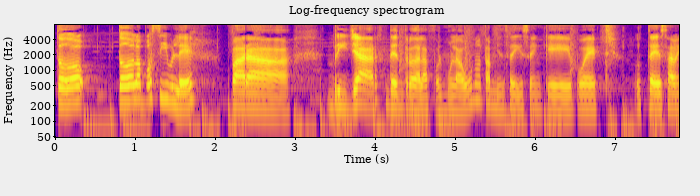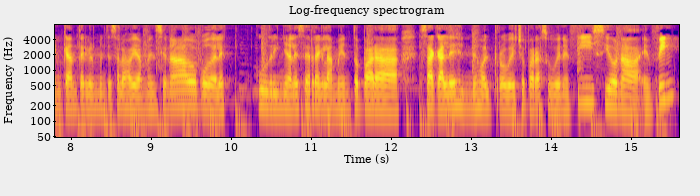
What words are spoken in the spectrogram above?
todo, todo lo posible para brillar dentro de la Fórmula 1. También se dicen que pues ustedes saben que anteriormente se los había mencionado, poder escudriñar ese reglamento para sacarles el mejor provecho para su beneficio, nada, en fin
